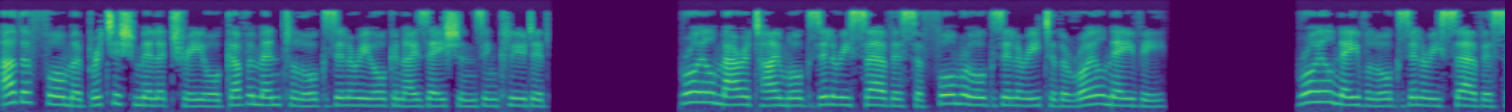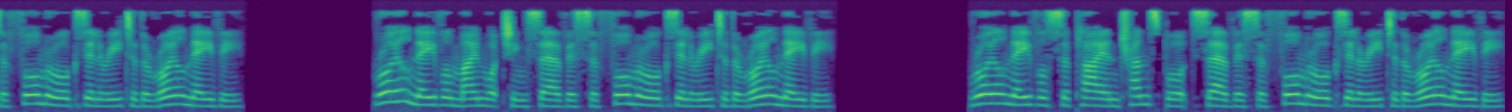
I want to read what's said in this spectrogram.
Other former British military or governmental auxiliary organisations included Royal Maritime Auxiliary Service a former auxiliary to the Royal Navy Royal Naval Auxiliary Service a former auxiliary to the Royal Navy Royal Naval Minewatching Service a former auxiliary to the Royal Navy. Royal Naval Supply and Transport Service a former auxiliary to the Royal Navy.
